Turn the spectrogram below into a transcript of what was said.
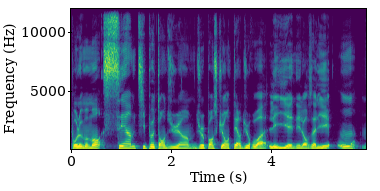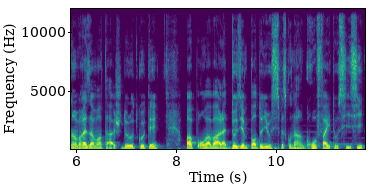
Pour le moment, c'est un petit peu tendu. Hein. Je pense qu'en Terre du Roi, les IN et leurs alliés ont un vrai avantage. De l'autre côté, hop, on va voir la deuxième porte de niveau 6 parce qu'on a un gros fight aussi ici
